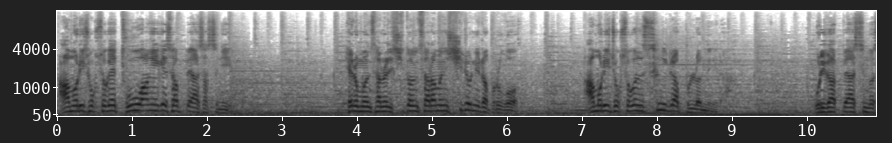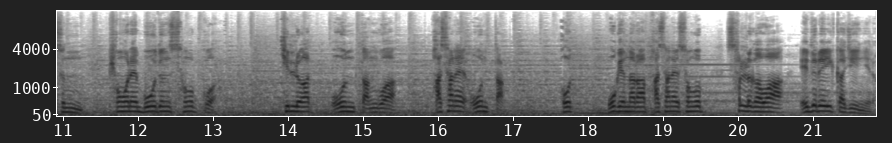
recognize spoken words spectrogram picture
아모리 족속의 두 왕에게서 빼앗았으니 헤르몬 산을 시돈 사람은 시련이라 부르고 아모리 족속은 승이라 불렀느니라. 우리가 빼앗은 것은 평원의 모든 성읍과 길르앗 온 땅과 바산의 온 땅, 곧 옥의 나라 바산의 성읍 살르가와 에드레이까지이니라.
